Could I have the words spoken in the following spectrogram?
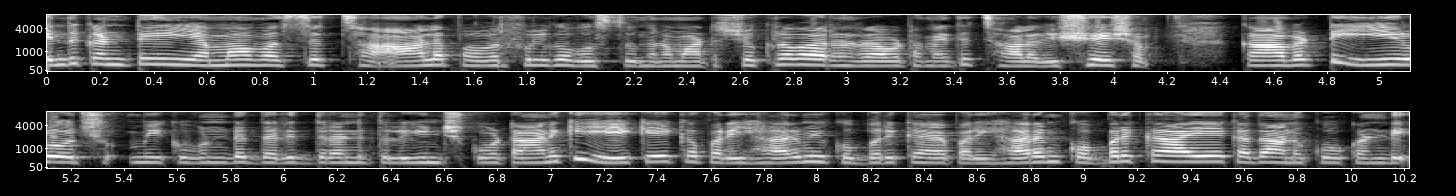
ఎందుకంటే ఈ అమావాస్య చాలా పవర్ఫుల్గా వస్తుందన్నమాట. శుక్రవారం రావడం అయితే చాలా విశేషం. కాబట్టి ఈరోజు మీకు ఉండే దరిద్రాన్ని తొలగించుకోవడానికి ఏకైక పరిహారం ఈ కొబ్బరికాయ పరిహారం. కొబ్బరికాయే కదా అనుకోకండి.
